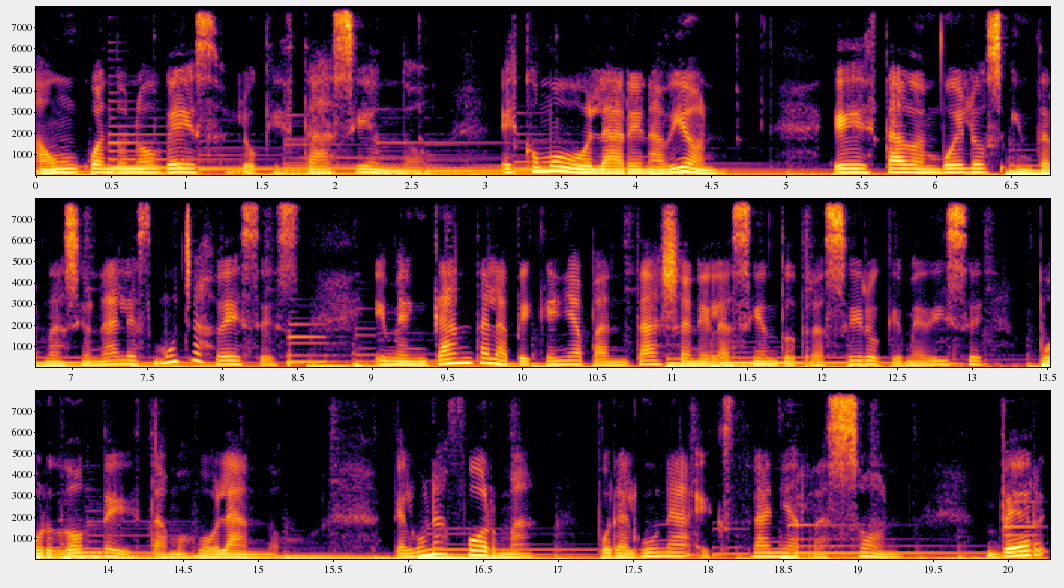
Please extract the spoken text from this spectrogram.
aun cuando no ves lo que está haciendo, es como volar en avión. He estado en vuelos internacionales muchas veces y me encanta la pequeña pantalla en el asiento trasero que me dice por dónde estamos volando. De alguna forma, por alguna extraña razón, ver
